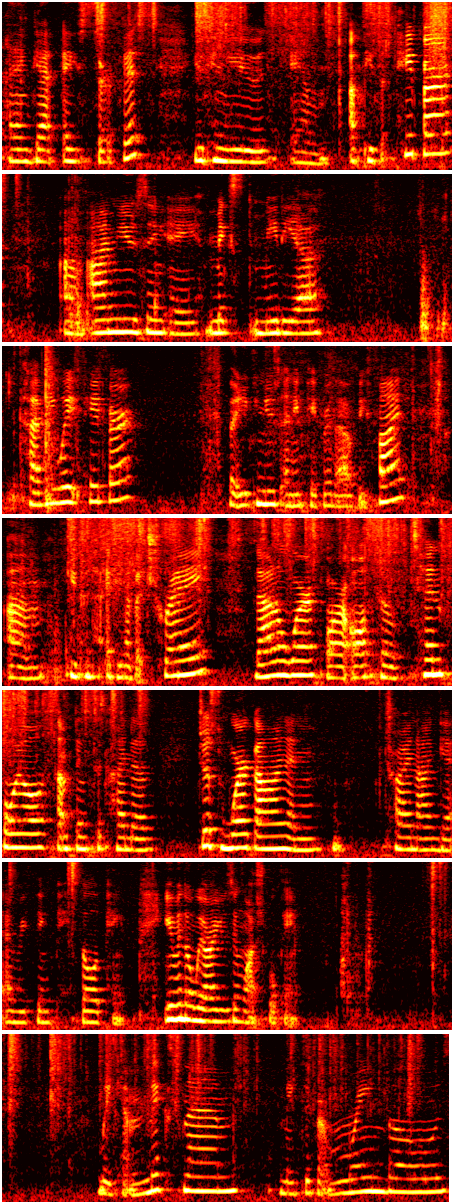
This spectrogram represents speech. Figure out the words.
and get a surface. You can use um, a piece of paper. Um, I'm using a mixed media heavyweight paper, but you can use any paper, that would be fine. Um, you can, if you have a tray, that'll work, or also tin foil, something to kind of just work on and try not to get everything full of paint, even though we are using washable paint. We can mix them, make different rainbows.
